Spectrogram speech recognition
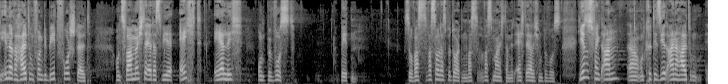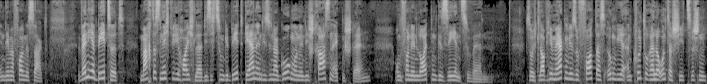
die innere Haltung von Gebet vorstellt. Und zwar möchte er, dass wir echt, ehrlich und bewusst beten. So, was, was soll das bedeuten? Was, was meine ich damit? Echt, ehrlich und bewusst. Jesus fängt an äh, und kritisiert eine Haltung, indem er Folgendes sagt. Wenn ihr betet, macht es nicht wie die Heuchler, die sich zum Gebet gerne in die Synagogen und in die Straßenecken stellen, um von den Leuten gesehen zu werden. So, ich glaube, hier merken wir sofort, dass irgendwie ein kultureller Unterschied zwischen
